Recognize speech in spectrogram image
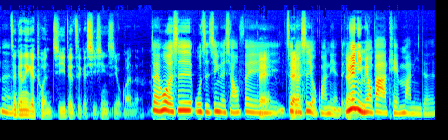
嗯，这跟那个囤积的这个习性是有关的，对，或者是无止境的消费，对，这个是有关联的，因为你没有办法填满你的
